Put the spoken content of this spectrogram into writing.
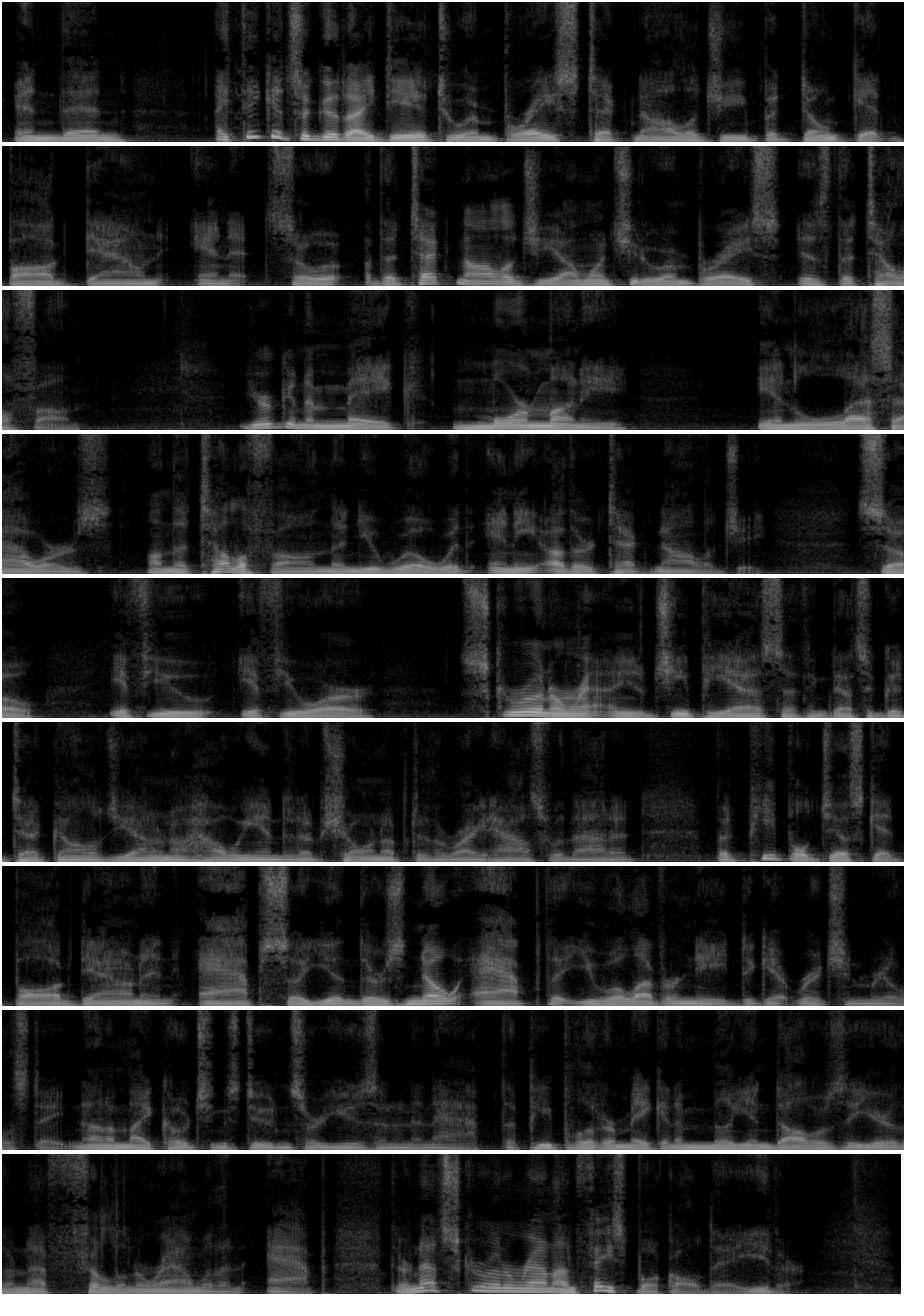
And then I think it's a good idea to embrace technology, but don't get bogged down in it. So, uh, the technology I want you to embrace is the telephone. You're going to make more money in less hours on the telephone than you will with any other technology. So, if you if you are screwing around you know, GPS, I think that's a good technology. I don't know how we ended up showing up to the right house without it, but people just get bogged down in apps. So you, there's no app that you will ever need to get rich in real estate. None of my coaching students are using an app. The people that are making a million dollars a year, they're not fiddling around with an app. They're not screwing around on Facebook all day either.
